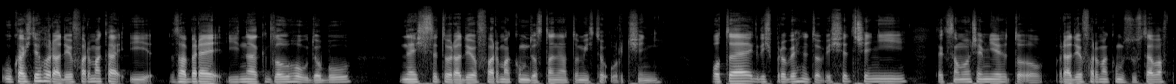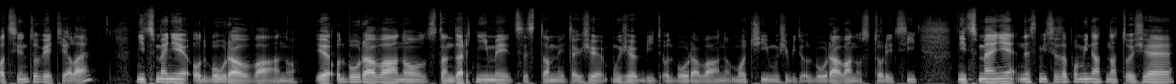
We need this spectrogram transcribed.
u každého radiofarmaka i zabere jinak dlouhou dobu, než se to radiofarmakum dostane na to místo určení. Poté, když proběhne to vyšetření, tak samozřejmě to radiofarmakum zůstává v pacientově těle, nicméně je odbouráváno. Je odbouráváno standardními cestami, takže může být odbouráváno močí, může být odbouráváno stolicí. Nicméně nesmí se zapomínat na to, že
